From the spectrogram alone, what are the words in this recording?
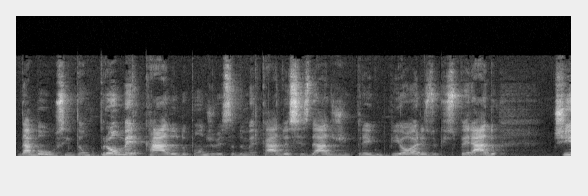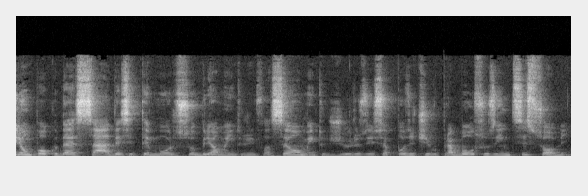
da bolsa. Então, para o mercado, do ponto de vista do mercado, esses dados de emprego piores do que esperado tira um pouco dessa, desse temor sobre aumento de inflação, aumento de juros, e isso é positivo para a bolsa, os índices sobem.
